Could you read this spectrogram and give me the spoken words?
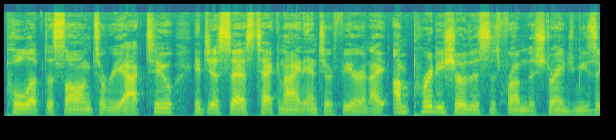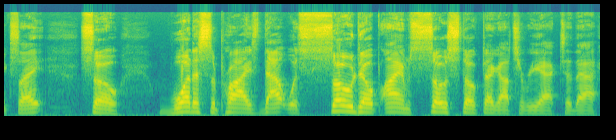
pull up the song to react to, it just says Tech N9ne Interfere, and I, I'm pretty sure this is from the Strange Music site. So what a surprise. That was so dope. I am so stoked I got to react to that.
